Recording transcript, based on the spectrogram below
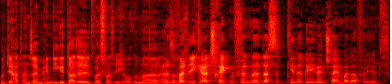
und der hat an seinem Handy gedaddelt, was weiß ich auch immer. äh, Also, was ich erschreckend finde, dass es keine Regeln scheinbar dafür gibt.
